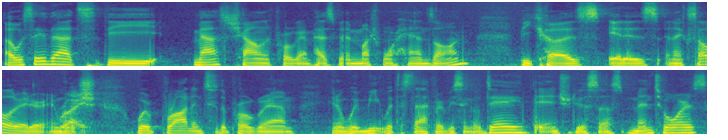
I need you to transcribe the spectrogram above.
I would say that the MassChallenge program has been much more hands-on because it is an accelerator in right. which we're brought into the program. You know, we meet with the staff every single day. They introduce us mentors.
